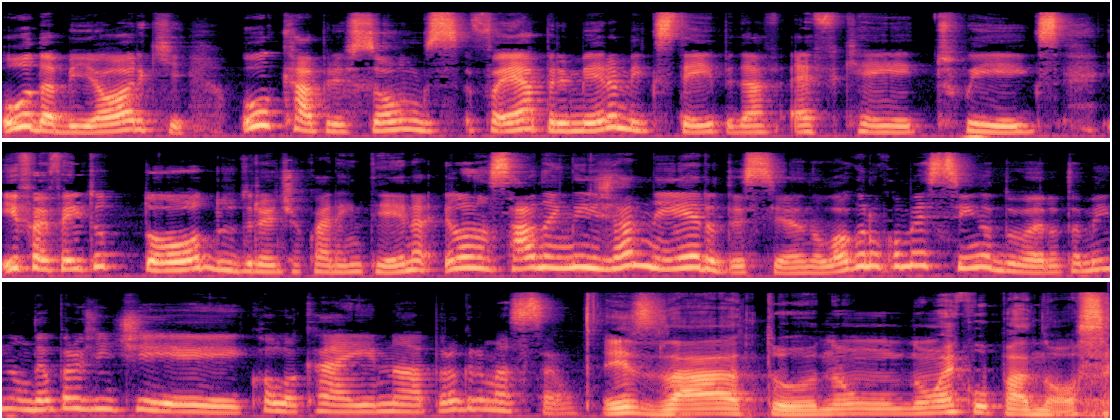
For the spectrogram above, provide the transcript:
o da Bjork, o Capri Songs foi a primeira mixtape da FKA Twigs e foi feito todo durante a quarentena e lançado ainda em janeiro desse ano, logo no comecinho do ano. Também não deu pra gente colocar aí na programação. Exato, não, não é culpa nossa.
